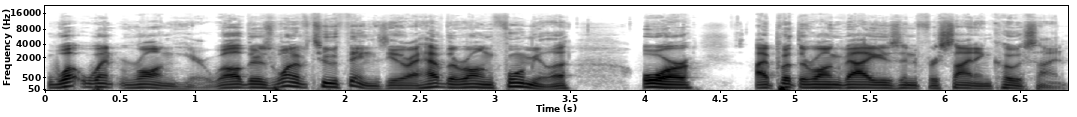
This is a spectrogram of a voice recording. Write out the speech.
What went wrong here? Well, there's one of two things. Either I have the wrong formula or I put the wrong values in for sine and cosine.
